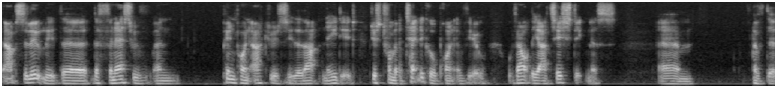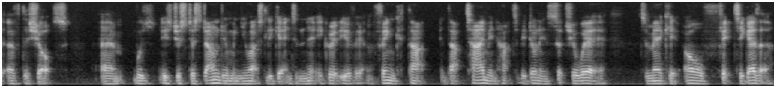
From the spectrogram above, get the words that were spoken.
absolutely, the the finesse with and pinpoint accuracy that that needed, just from a technical point of view, without the artisticness um, of the of the shots, um, was is just astounding when you actually get into the nitty gritty of it and think that that timing had to be done in such a way to make it all fit together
